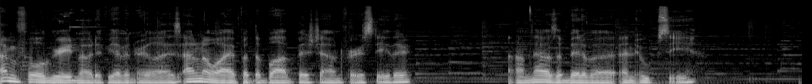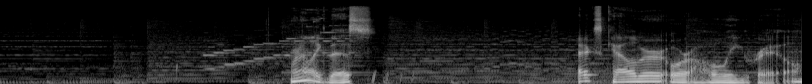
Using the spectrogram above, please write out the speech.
I'm full greed mode if you haven't realized. I don't know why I put the blobfish down first either. Um, that was a bit of a, an oopsie. We're not like this. Excalibur or Holy Grail.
